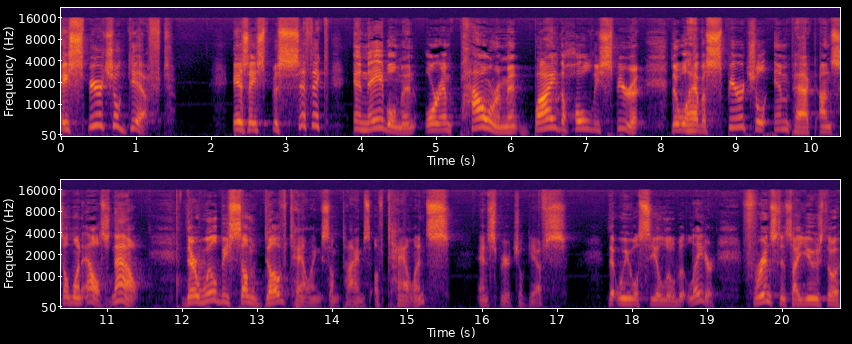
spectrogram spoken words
A spiritual gift is a specific enablement or empowerment by the Holy Spirit that will have a spiritual impact on someone else. Now, there will be some dovetailing sometimes of talents and spiritual gifts that we will see a little bit later. For instance, I use the,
